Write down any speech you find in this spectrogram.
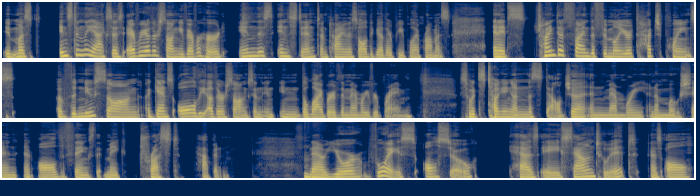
it must instantly access every other song you've ever heard in this instant. I'm tying this all together, people, I promise. And it's trying to find the familiar touch points of the new song against all the other songs in, in, in the library of the memory of your brain. So it's tugging on nostalgia and memory and emotion and all the things that make trust happen. Hmm. Now, your voice also has a sound to it, as all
